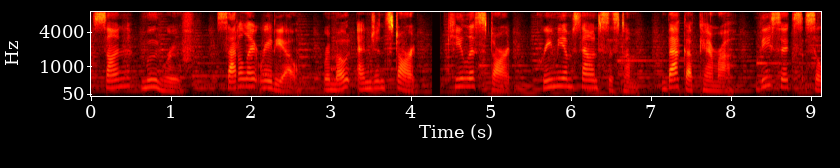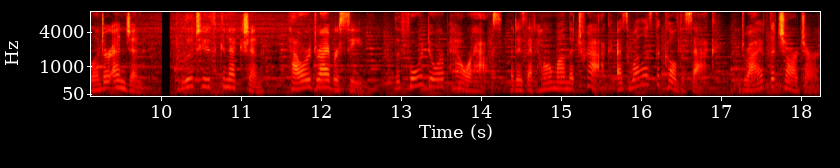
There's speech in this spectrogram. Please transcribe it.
sun, moonroof, satellite radio, remote engine start, keyless start, premium sound system, backup camera, V6 cylinder engine, Bluetooth connection, power driver seat, the four-door powerhouse that is at home on the track as well as the cul-de-sac. Drive the Charger.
